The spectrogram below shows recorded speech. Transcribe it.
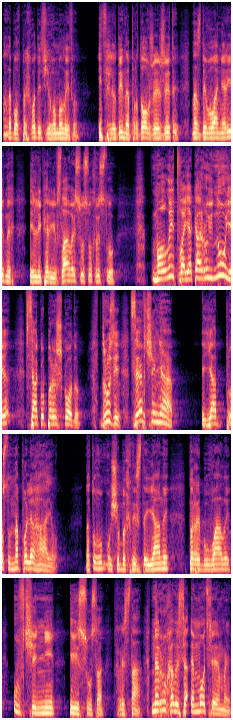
Але Бог приходить в його молитву. І ця людина продовжує жити на здивування рідних і лікарів. Слава Ісусу Христу! Молитва, яка руйнує всяку перешкоду. Друзі, це вчення. Я просто наполягаю на тому, щоб християни перебували у вченні Ісуса Христа. Не рухалися емоціями,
